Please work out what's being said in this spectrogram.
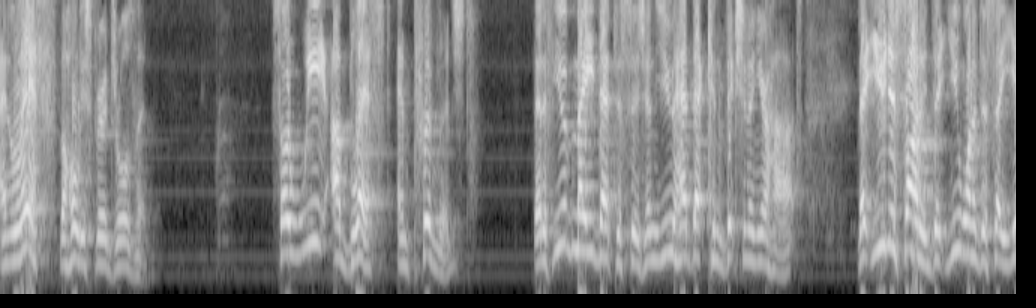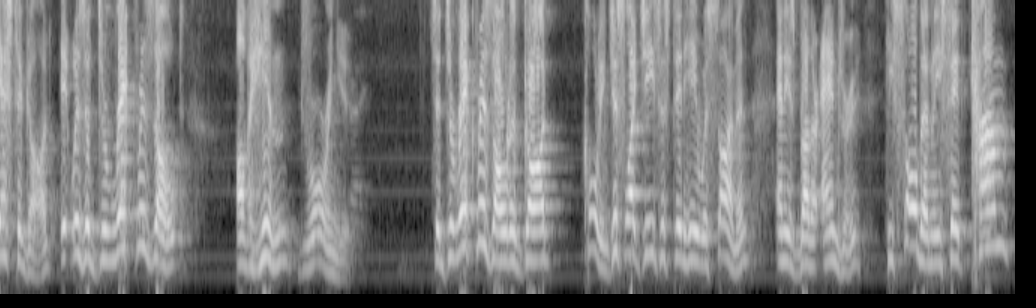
unless the Holy Spirit draws them. So we are blessed and privileged that if you've made that decision, you had that conviction in your heart, that you decided that you wanted to say yes to God, it was a direct result of Him drawing you. It's a direct result of God calling. Just like Jesus did here with Simon and his brother Andrew, he saw them and he said, Come,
